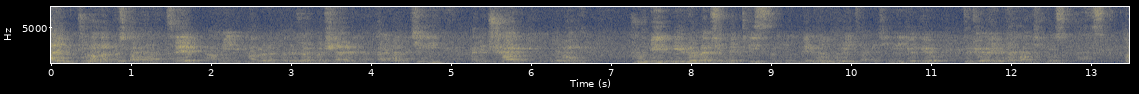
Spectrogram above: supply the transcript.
আরেকটু আমার প্রস্তাবনা আছে। আমি মাওলানা ফজলুর রহমান সাহেব আমি চিনি তাকে সৎ এবং খুবই নীরব একজন ব্যক্তি, আমি দীর্ঘদিন ধরেই তাকে চিনি, যদিও একটু যোগাযোগটা কম ছিল। তো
